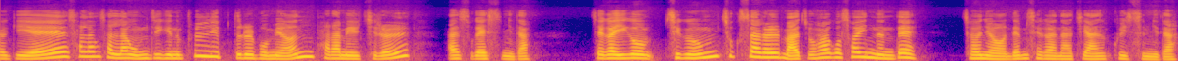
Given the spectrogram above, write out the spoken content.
여기에 살랑살랑 움직이는 풀잎들을 보면 바람의 위치를 알 수가 있습니다. 제가 이거 지금 축사를 마주하고 서 있는데 전혀 냄새가 나지 않고 있습니다.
